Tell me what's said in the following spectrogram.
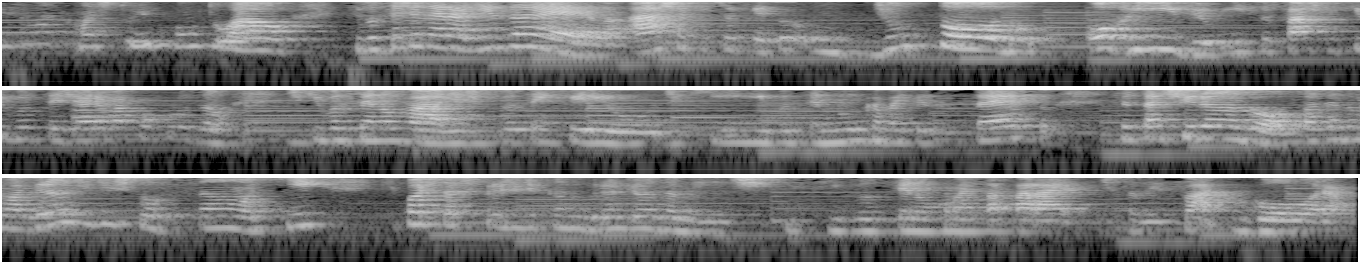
Isso é uma, uma atitude pontual. Se você generaliza ela, acha que isso aqui é de um todo horrível, isso faz com que você gere uma conclusão de que você não vale, de que você é inferior, de que você nunca vai ter sucesso, você está tirando, ó, fazendo uma grande distorção aqui que pode estar te prejudicando grandiosamente. E se você não começar a parar de fazer isso agora,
